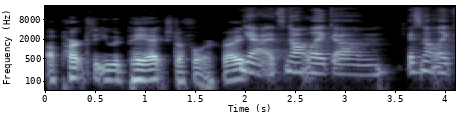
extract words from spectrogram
a perk that you would pay extra for, right? yeah, it's not like um it's not like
